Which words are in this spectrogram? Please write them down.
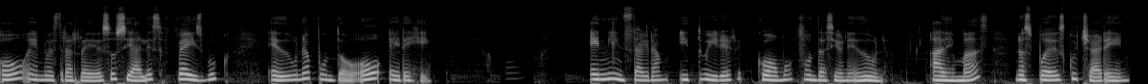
o en nuestras redes sociales Facebook eduna.org en Instagram y Twitter como Fundación Eduna. Además, nos puede escuchar en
